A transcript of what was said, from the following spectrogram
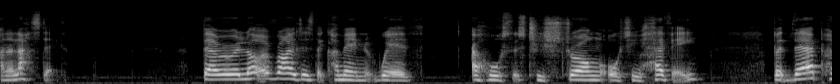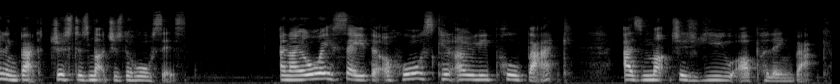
and elastic there are a lot of riders that come in with a horse that's too strong or too heavy, but they're pulling back just as much as the horses. And I always say that a horse can only pull back as much as you are pulling back.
